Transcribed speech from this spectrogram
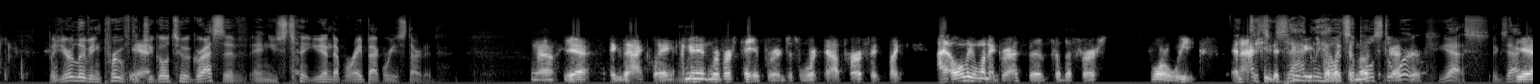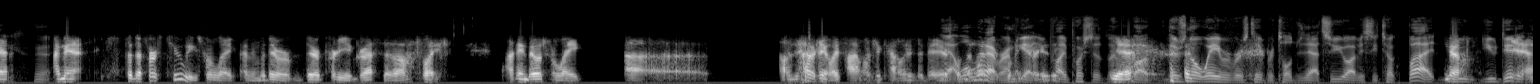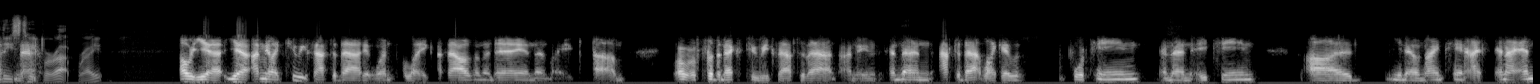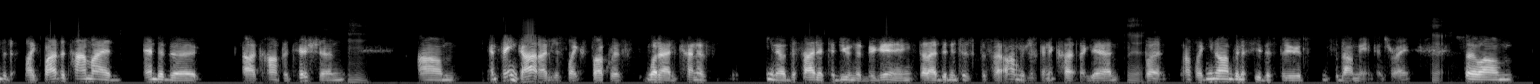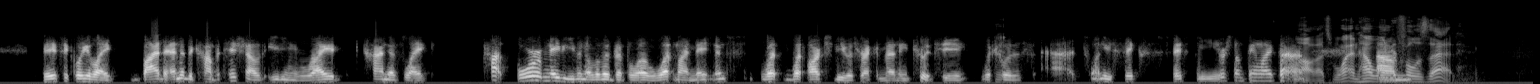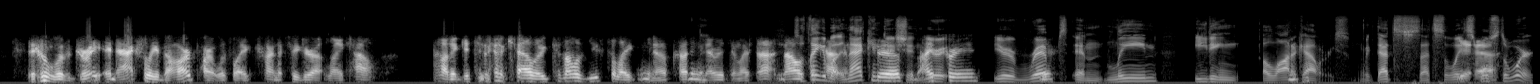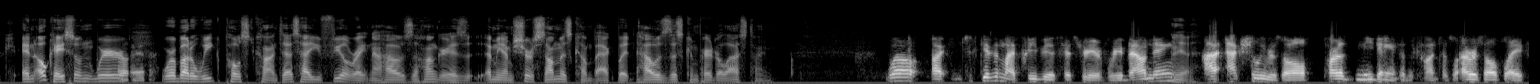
but you're living proof that you go too aggressive and you st- you end up right back where you started No, yeah, exactly. I mean, in reverse taper, it just worked out perfect. Like, I only went aggressive for the first four weeks, and That's actually, the two exactly weeks how were like it's the most supposed to aggressive. work yes exactly Yeah. yeah. I mean, for the first two weeks were like, I mean, but they were they were pretty aggressive. I was like, I think those were like, uh, I was averaging like 500 calories a day. or Yeah, well, whatever. I mean, yeah, you probably pushed it. Yeah. Well, there's no way reverse taper told you that, so you obviously took. But No. you, you did Yeah, at least nah. taper up, right? Oh yeah, yeah. I mean, like two weeks after that, it went to like a thousand a day, and then like, um, or for the next two weeks after that. I mean, and then after that, like it was 14, and then 18, uh, you know, 19. I and I ended like by the time I had ended the uh, competition, Mhm. um, and thank God I just like stuck with what I'd kind of, you know, decided to do in the beginning. That I didn't just decide, oh, I'm just going to cut again. Yeah. But I was like, you know, I'm going to see this dude. It's about maintenance, right? Yeah. So, um, basically like by the end of the competition I was eating right kind of like cut or maybe even a little bit below what my maintenance what what RTD was recommending to a T, which was uh, twenty six fifty or something like that. Oh, that's one. And how Um, wonderful is that? It was great, and actually the hard part was like trying to figure out like how how to get to that calorie because I was used to like you know cutting and everything like that. Now So think like about it, in that condition, you're- You're ripped and lean, eating a lot of calories. Like that's that's the way it's Mm-hmm. Supposed to work. And okay, so we're Oh, yeah. we're about a week post contest. How you feel right now? How is the hunger? Is I mean, I'm sure some has come back, but how is this compared to last time? Well, I, just given my previous history of rebounding, Yeah. I actually resolved part of me getting into this contest. I resolved like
